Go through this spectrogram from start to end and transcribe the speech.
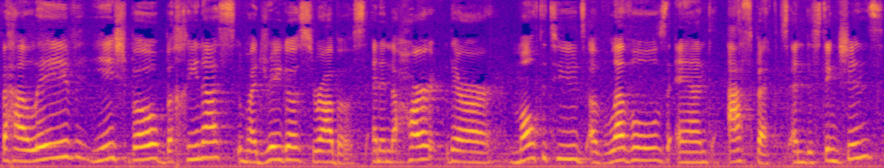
V'halev yeshbo bechinas umadregos rabos. And in the heart there are multitudes of levels and aspects and distinctions.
